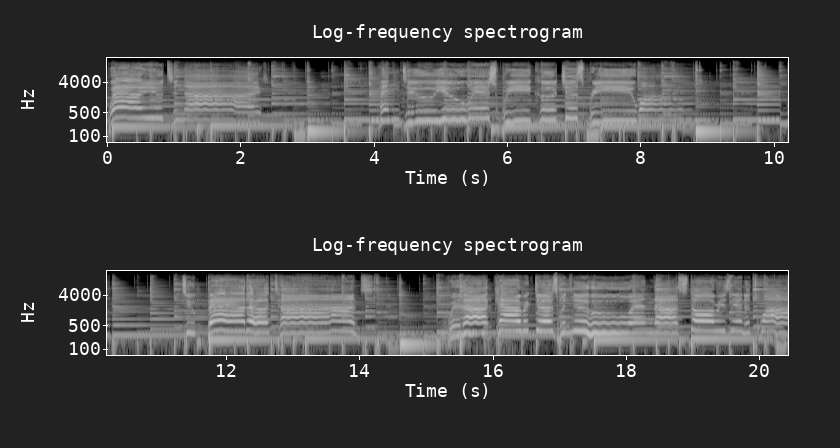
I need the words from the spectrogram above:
Where are you tonight? And do you wish we could just rewind to better times? When our were new and our stories intertwined,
